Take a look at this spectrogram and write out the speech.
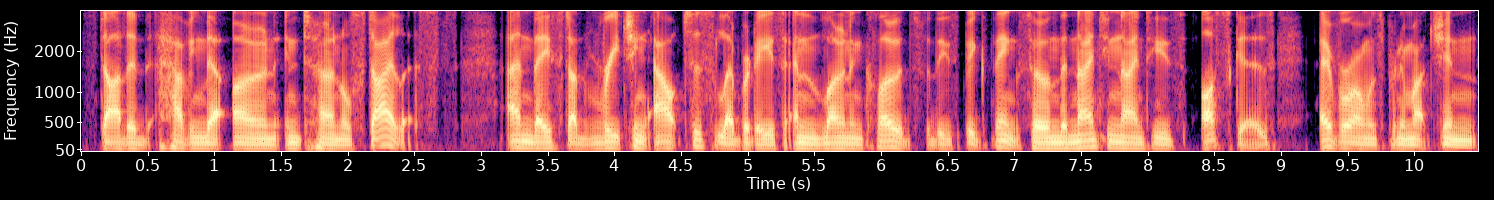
started having their own internal stylists. And they started reaching out to celebrities and loaning clothes for these big things. So in the 1990s Oscars, everyone was pretty much in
